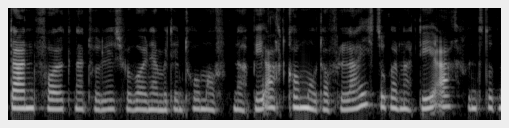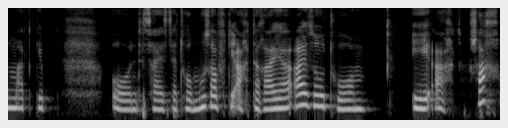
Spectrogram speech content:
dann folgt natürlich, wir wollen ja mit dem Turm auf, nach B8 kommen oder vielleicht sogar nach D8, wenn es dort ein Matt gibt. Und das heißt, der Turm muss auf die achte Reihe, also Turm E8 Schach.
